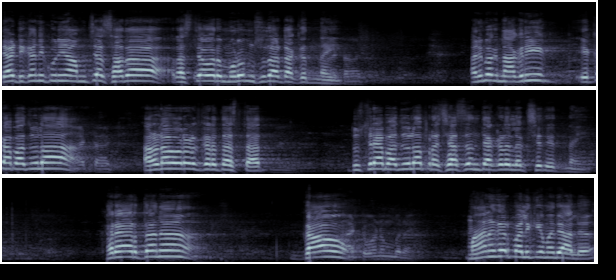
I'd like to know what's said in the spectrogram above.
त्या ठिकाणी कुणी आमच्या साधा रस्त्यावर मुरुमसुद्धा टाकत नाही. आणि मग नागरिक एका बाजूला आरडाओरड करत असतात दुसऱ्या बाजूला प्रशासन त्याकडे लक्ष देत नाही. खऱ्या अर्थानं गाव महानगरपालिकेमध्ये आलं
